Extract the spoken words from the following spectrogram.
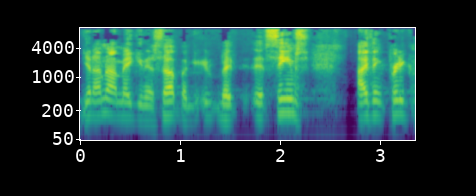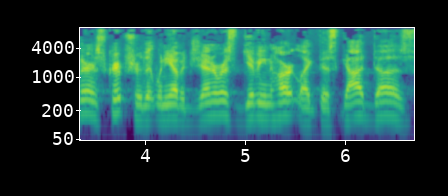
Again, I'm not making this up, but, but it seems, I think, pretty clear in scripture that when you have a generous, giving heart like this, God does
